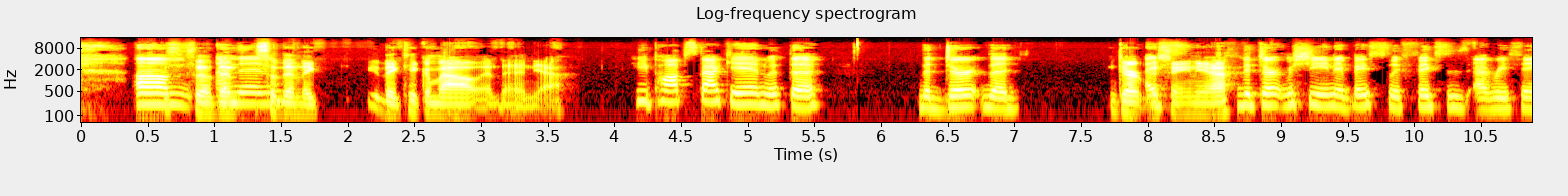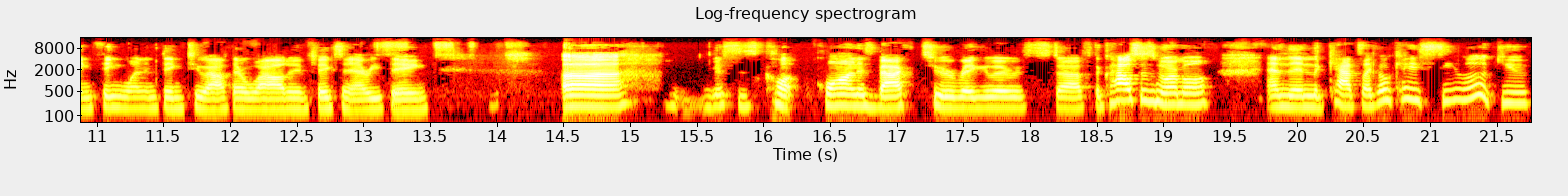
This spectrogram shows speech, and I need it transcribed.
um, so then, and then so then they they kick him out, and then yeah, he pops back in with the the dirt the dirt I- machine. Yeah, the dirt machine. It basically fixes everything. Thing one and thing two out there wild and fixing everything. Uh, Mrs. Kwan is back to her regular stuff. The house is normal, and then the cat's like, "Okay, see, look, you,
